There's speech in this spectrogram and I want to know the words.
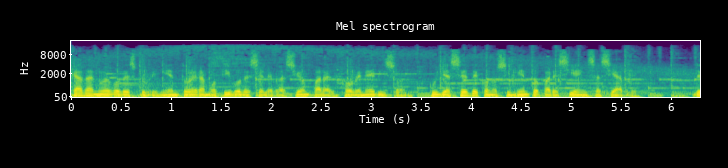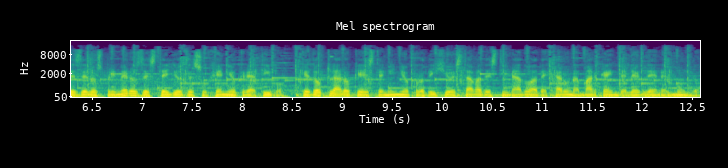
Cada nuevo descubrimiento era motivo de celebración para el joven Edison, cuya sed de conocimiento parecía insaciable. Desde los primeros destellos de su genio creativo, quedó claro que este niño prodigio estaba destinado a dejar una marca indeleble en el mundo.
